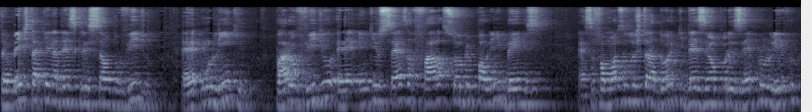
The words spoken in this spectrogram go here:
também está aqui na descrição do vídeo é, um link para o vídeo é, em que o César fala sobre Pauline Benes, essa famosa ilustradora que desenhou, por exemplo, o livro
